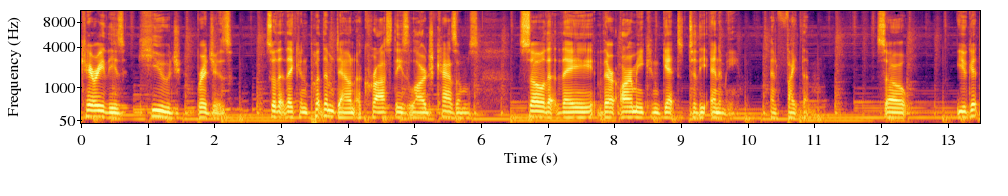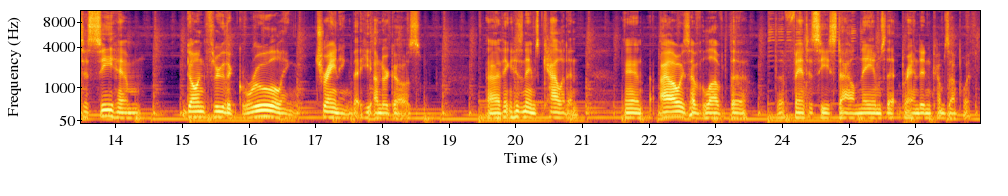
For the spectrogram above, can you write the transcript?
carry these huge bridges so that they can put them down across these large chasms so that they their army can get to the enemy and fight them. So you get to see him going through the grueling training that he undergoes. Uh, I think his name's Kaladin, and I always have loved the the fantasy style names that Brandon comes up with,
